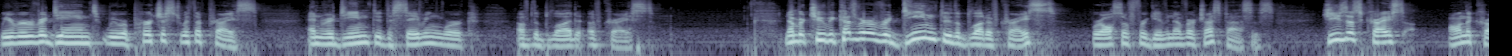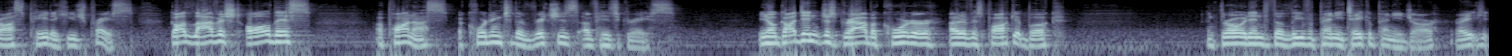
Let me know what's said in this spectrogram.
We were redeemed. We were purchased with a price and redeemed through the saving work of the blood of Christ. Number two, because we were redeemed through the blood of Christ, we're also forgiven of our trespasses. Jesus Christ on the cross paid a huge price. God lavished all this upon us according to the riches of his grace. You know, God didn't just grab a quarter out of his pocketbook and throw it into the leave a penny, take a penny jar, right? He,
